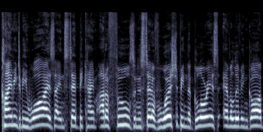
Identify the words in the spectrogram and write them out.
Claiming to be wise, they instead became utter fools, and instead of worshiping the glorious, ever living God,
